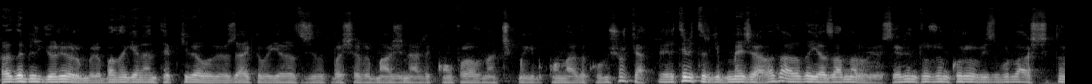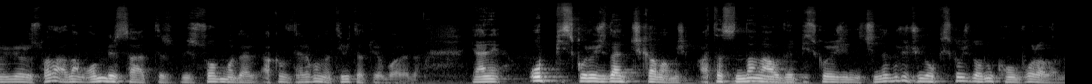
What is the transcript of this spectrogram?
Arada bir görüyorum böyle bana gelen tepkiler oluyor. Özellikle böyle yaratıcılık, başarı, marjinallik, konfor alanından çıkma gibi konularda konuşurken. e, Twitter gibi mecralarda arada yazanlar oluyor. Senin tuzun kuru, biz burada açlıktan ölüyoruz falan. Adam 11 saattir bir son model akıllı telefonla tweet atıyor bu arada. Yani o psikolojiden çıkamamış, atasından aldığı psikolojinin içinde duruyor. Çünkü o psikoloji de onun konfor alanı.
